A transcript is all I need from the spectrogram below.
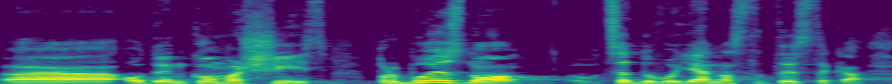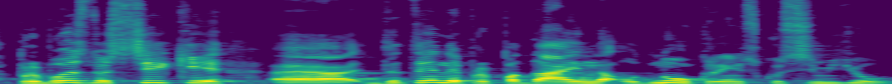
1,6. Приблизно це довоєнна статистика. Приблизно стільки е, дитини припадає на одну українську сім'ю.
